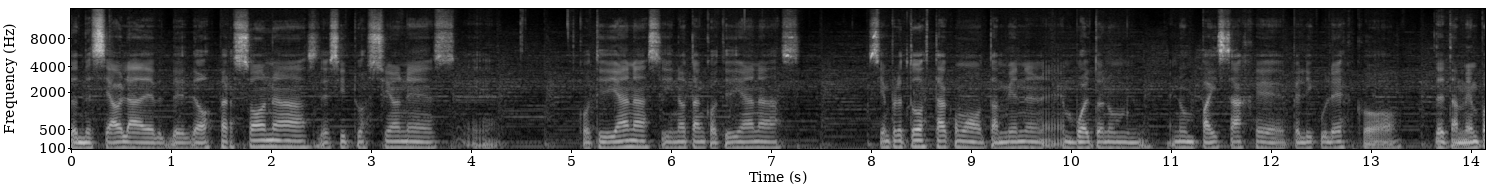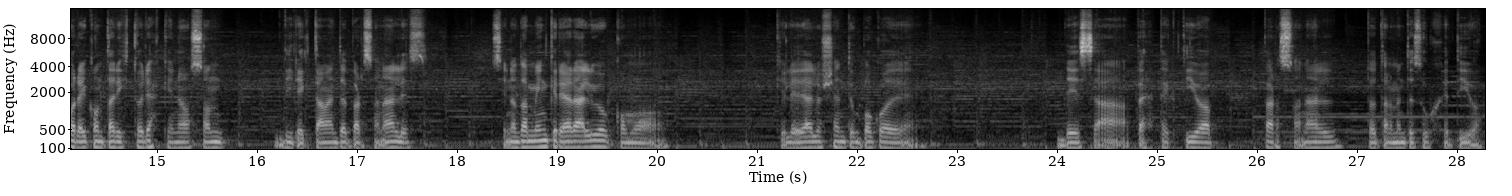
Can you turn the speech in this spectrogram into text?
donde se habla de, dos personas, de situaciones eh, cotidianas y no tan cotidianas, siempre todo está como también envuelto en un, en un paisaje peliculesco, de también por ahí contar historias que no son directamente personales, sino también crear algo como que le dé al oyente un poco de, de esa perspectiva personal totalmente subjetiva.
